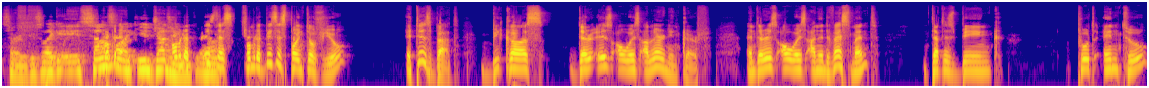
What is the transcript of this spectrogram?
Sorry, just like it sounds the- like you're judging. from the it, business from the business point of view it is bad because there is always a learning curve and there is always an investment that is being put into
